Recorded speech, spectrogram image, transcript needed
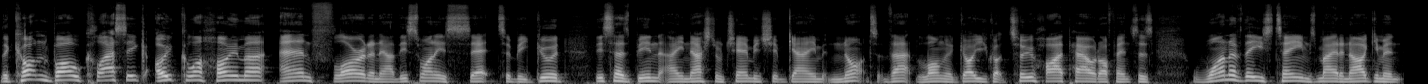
The Cotton Bowl Classic, Oklahoma and Florida. Now, this one is set to be good. This has been a national championship game not that long ago. You've got two high powered offenses. One of these teams made an argument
